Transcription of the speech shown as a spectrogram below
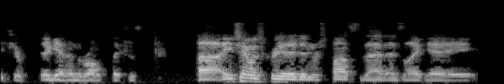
if you're, again, in the wrong places. Uh, 8chan was created in response to that as like a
